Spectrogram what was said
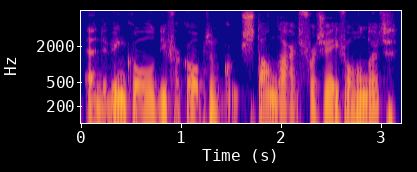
En de winkel die verkoopt hem standaard voor 700.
